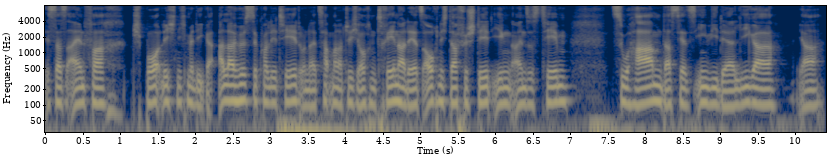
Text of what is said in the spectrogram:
ist das einfach sportlich nicht mehr die allerhöchste Qualität und jetzt hat man natürlich auch einen Trainer, der jetzt auch nicht dafür steht, irgendein System zu haben, das jetzt irgendwie der Liga ja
